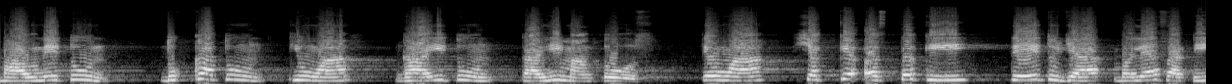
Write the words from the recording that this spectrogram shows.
भावनेतून दुःखातून किंवा घाईतून काही मागतोस तेव्हा शक्य असत की ते तुझ्या भल्यासाठी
